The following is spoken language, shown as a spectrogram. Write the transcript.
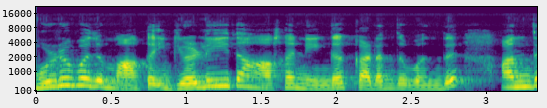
முழுவதுமாக எளிதாக நீங்கள் கடந்து வந்து அந்த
